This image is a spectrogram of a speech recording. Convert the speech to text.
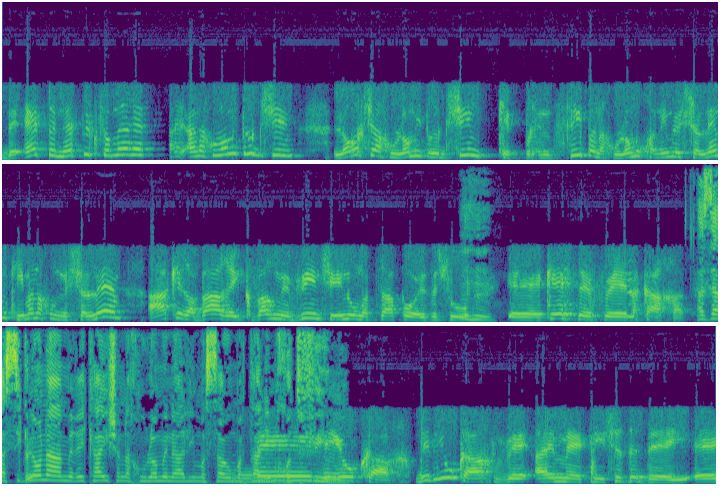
בעצם נטפליקס אומרת, אנחנו לא מתרגשים. לא רק שאנחנו לא מתרגשים, כפרינציפ אנחנו לא מוכנים לשלם, כי אם אנחנו נשלם, האקר הבא הרי כבר מבין שהנה הוא מצא פה איזשהו mm-hmm. אה, כסף אה, לקחת. אז זה הסגנון ו... האמריקאי שאנחנו לא מנהלים משא ומתן עם חוטפים. בדיוק כך, בדיוק כך, והאמת היא שזה די אה,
